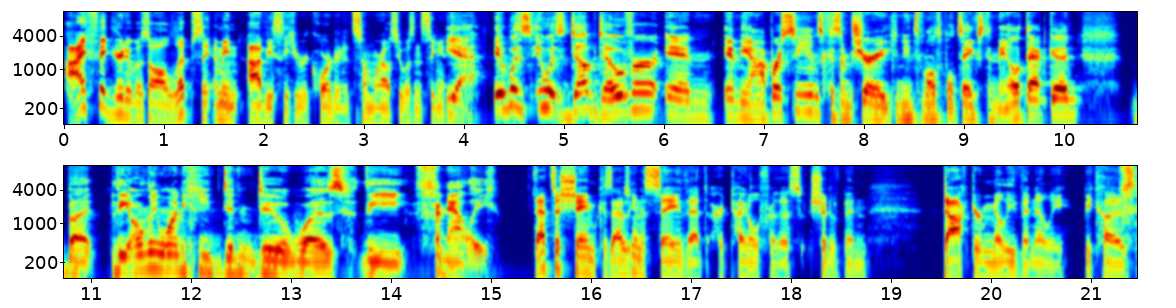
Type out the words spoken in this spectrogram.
I figured it was all lip sync. I mean, obviously he recorded it somewhere else. He wasn't singing. Yeah, it was it was dubbed over in in the opera scenes because I'm sure he needs multiple takes to nail it that good. But the only one he didn't do was the finale. That's a shame because I was going to say that our title for this should have been Doctor Milli Vanilli because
